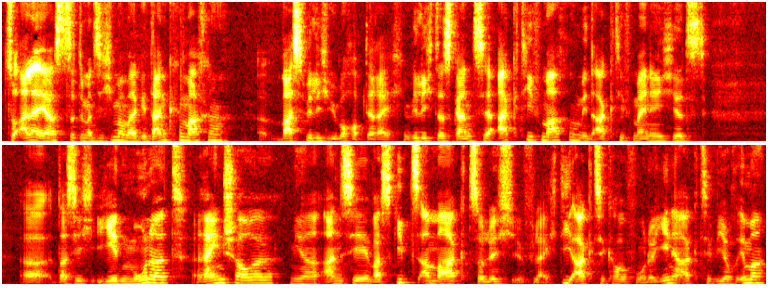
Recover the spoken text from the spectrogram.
zuallererst sollte man sich immer mal Gedanken machen, was will ich überhaupt erreichen? Will ich das Ganze aktiv machen? Mit aktiv meine ich jetzt, äh, dass ich jeden Monat reinschaue, mir ansehe, was gibt es am Markt, soll ich vielleicht die Aktie kaufen oder jene Aktie, wie auch immer.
